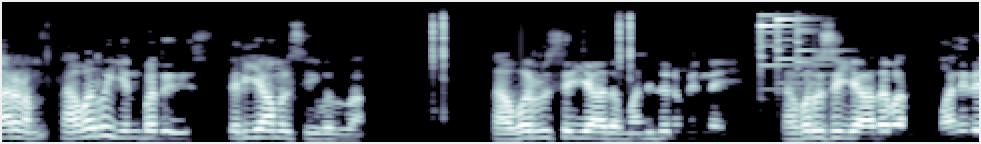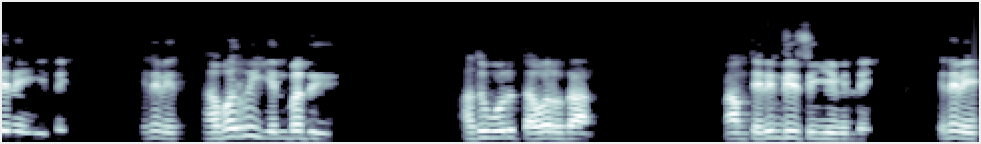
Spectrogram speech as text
காரணம் தவறு என்பது தெரியாமல் செய்வதுதான். தவறு செய்யாத மனிதனும் இல்லை தவறு செய்யாதவன் மனிதனே இல்லை. எனவே தவறு என்பது அது ஒரு தவறுதான். நாம் தெரிந்தே செய்யவில்லை. எனவே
